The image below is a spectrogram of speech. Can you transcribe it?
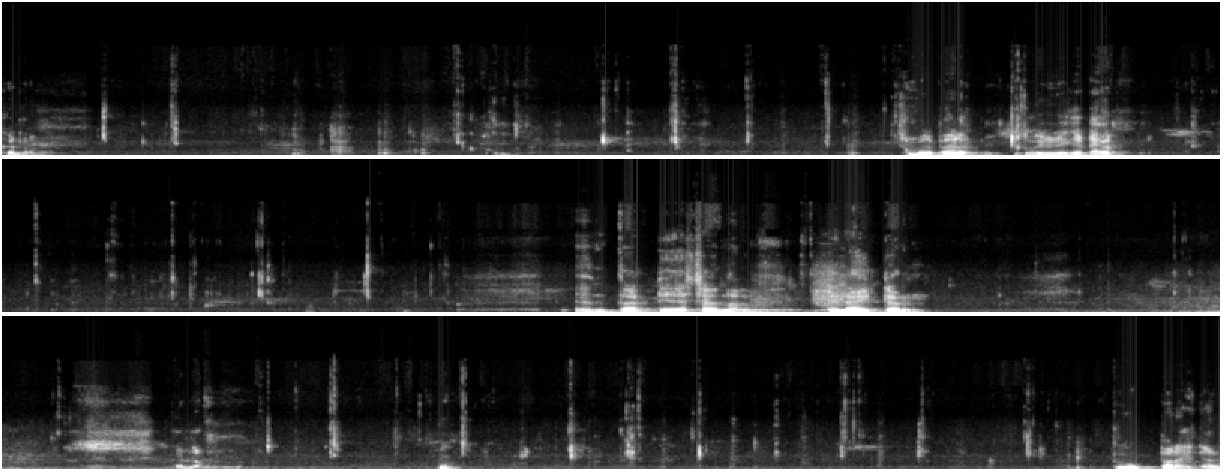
കണ്ടോ? നമ്മൾ പല എടുക്കട്ടെ. എന്താ ടേസ്റ്റാന്ന് പറഞ്ഞു ഇതിൽ ഐറ്റം കണ്ടോ സൂപ്പർ ഐറ്റം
